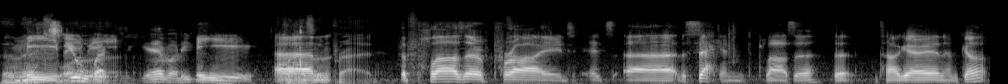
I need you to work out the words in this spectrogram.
The Me, next this. You, baby. Wesley. Yeah, buddy. Me. Plaza Um, Pride. the Plaza of Pride. It's uh, the second plaza that Targaryen have got.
